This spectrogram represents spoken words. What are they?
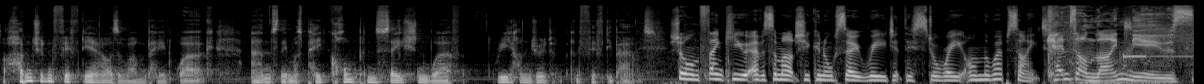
150 hours of unpaid work, and they must pay compensation worth £350. Sean, thank you ever so much. You can also read this story on the website. Kent Online News.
